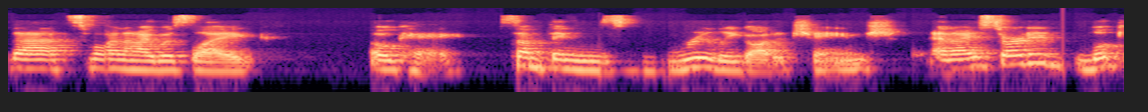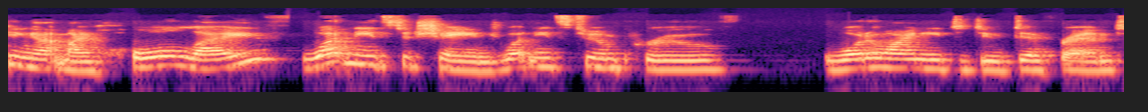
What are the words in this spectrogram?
that's when I was like, okay, something's really got to change. And I started looking at my whole life what needs to change? What needs to improve? What do I need to do different?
